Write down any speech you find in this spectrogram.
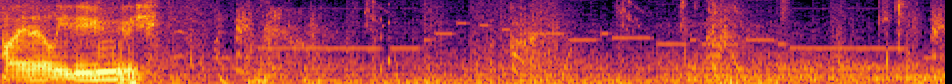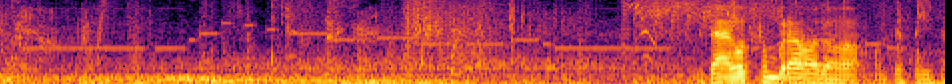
Finally, dude. Mm. estás acostumbrado a los. ¿cómo que se dice?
